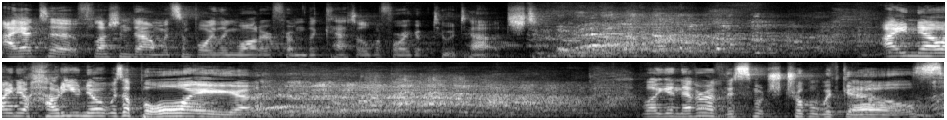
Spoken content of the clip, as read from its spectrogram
I had to flush him down with some boiling water from the kettle before I got too attached. I know, I know. How do you know it was a boy? well, you never have this much trouble with girls.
